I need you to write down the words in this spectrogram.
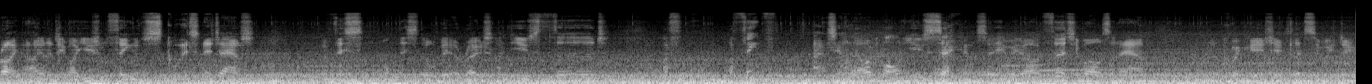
Right, I'm going to do my usual thing of squirting it out of this on this little bit of road. I'd use third. I, I think actually I'll, I'll, use second. So here we are, 30 miles an hour. Quick gear shift. Let's see what we do.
